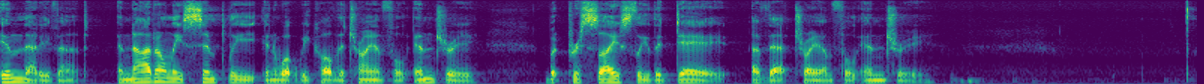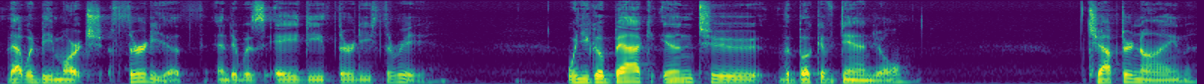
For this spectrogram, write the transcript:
in that event. And not only simply in what we call the triumphal entry, but precisely the day of that triumphal entry. That would be March 30th, and it was AD 33. When you go back into the book of Daniel, chapter 9,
